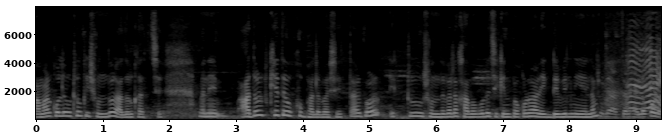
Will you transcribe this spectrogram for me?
মামার কোলে উঠেও কি সুন্দর আদর খাচ্ছে। মানে আদর খেতেও খুব ভালোবাসে। তারপর একটু সন্ধেবেলা খাব বলে চিকেন পকোড়া আর এগ ডেভিল নিয়ে এলাম। চলে আসছে হ্যালো করো।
